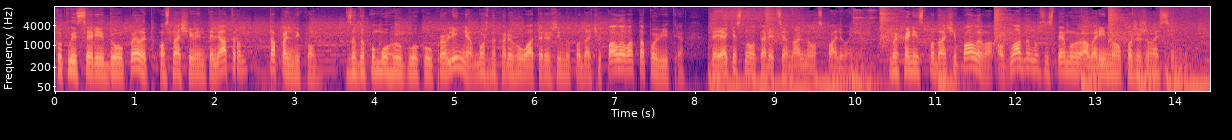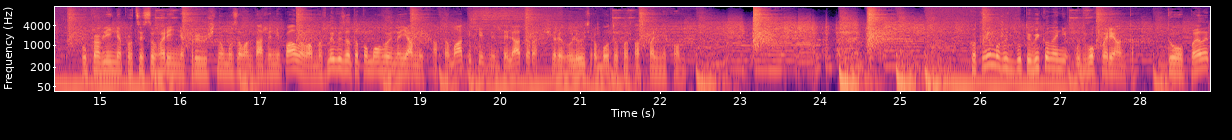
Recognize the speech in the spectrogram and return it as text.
Котли серії Duo оснащені вентилятором та пальником. За допомогою блоку управління можна коригувати режими подачі палива та повітря для якісного та раціонального спалювання. Механізм подачі палива обладнано системою аварійного пожежогасіння. Управління процесу горіння при ручному завантаженні палива можливе за допомогою наявних автоматиків, вентилятора, що регулюють роботу котла з пальником. Котли можуть бути виконані у двох варіантах: Pellet,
